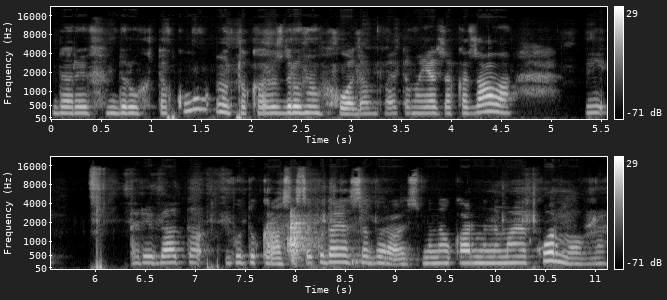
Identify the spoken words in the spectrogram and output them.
дарив друг таку, ну, тільки з другим входом. Поэтому я заказала і Ребята, буду краситься. Куди я собираюсь? У мене у Карми немає корму вже.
